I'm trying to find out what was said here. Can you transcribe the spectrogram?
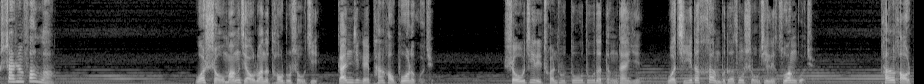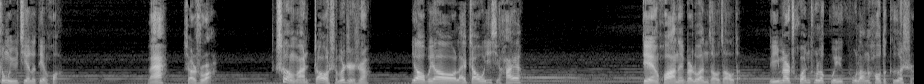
杀人犯了？我手忙脚乱的掏出手机，赶紧给潘浩拨了过去。手机里传出嘟嘟的等待音。我急得恨不得从手机里钻过去。潘浩终于接了电话：“喂，小叔，这么晚找我什么指示？要不要来找我一起嗨啊？”电话那边乱糟糟的，里面传出了鬼哭狼嚎的歌声。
